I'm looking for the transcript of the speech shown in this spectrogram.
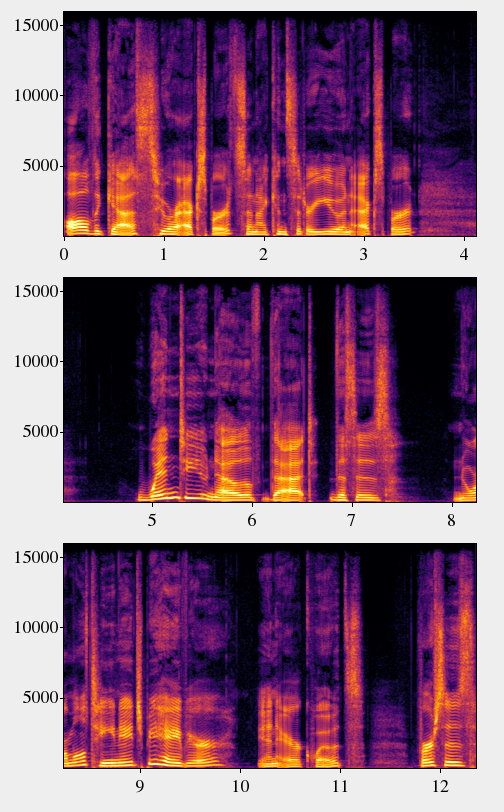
all the guests who are experts, and I consider you an expert. When do you know that this is normal teenage behavior, in air quotes, versus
